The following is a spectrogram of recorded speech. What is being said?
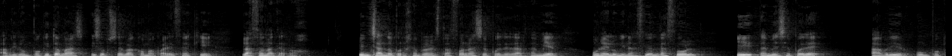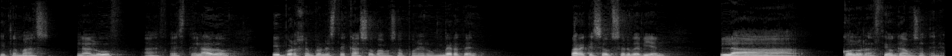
abrir un poquito más y se observa cómo aparece aquí la zona de rojo. Pinchando, por ejemplo, en esta zona, se puede dar también una iluminación de azul y también se puede abrir un poquito más la luz hacia este lado y, por ejemplo, en este caso vamos a poner un verde para que se observe bien la coloración que vamos a tener.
